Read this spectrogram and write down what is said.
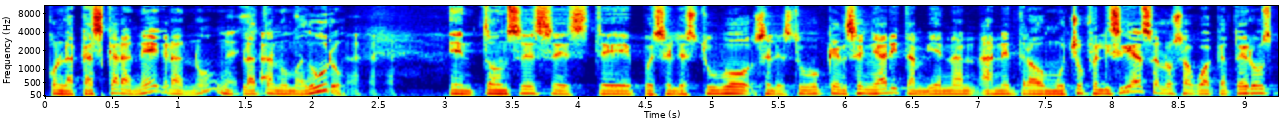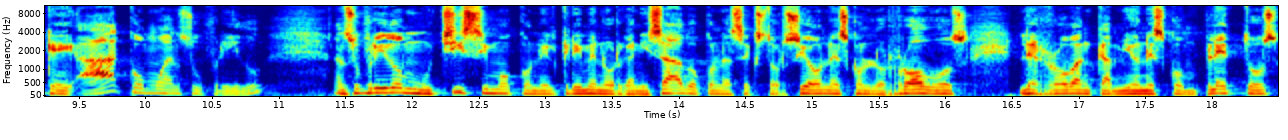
con la cáscara negra, ¿no? Un plátano maduro. Entonces, este, pues se les tuvo, se les tuvo que enseñar y también han, han, entrado mucho. Felicidades a los aguacateros que, ah, como han sufrido, han sufrido muchísimo con el crimen organizado, con las extorsiones, con los robos, les roban camiones completos,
